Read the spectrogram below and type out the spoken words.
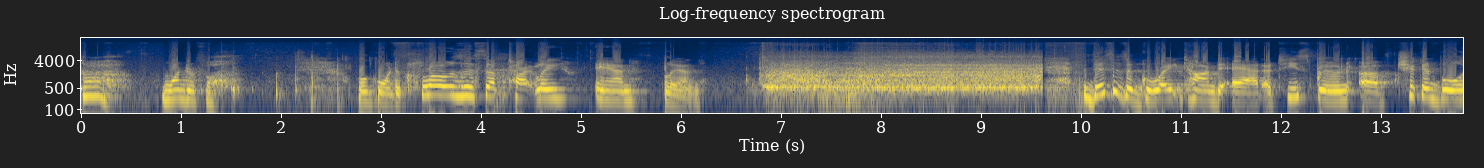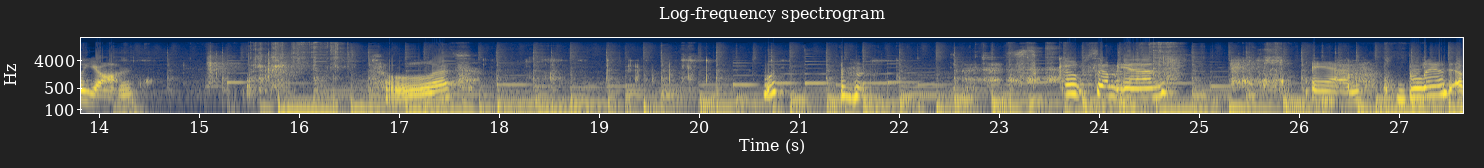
Ah, wonderful. We're going to close this up tightly and blend. This is a great time to add a teaspoon of chicken bouillon. So let's scoop some in and blend a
